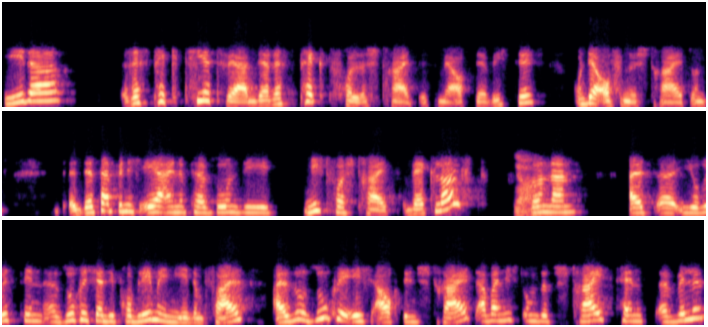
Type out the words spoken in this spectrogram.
jeder respektiert werden. Der respektvolle Streit ist mir auch sehr wichtig und der offene Streit. Und äh, deshalb bin ich eher eine Person, die nicht vor Streit wegläuft, ja. sondern als äh, Juristin äh, suche ich ja die Probleme in jedem Fall. Also suche ich auch den Streit, aber nicht um des Streitens äh, willen,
